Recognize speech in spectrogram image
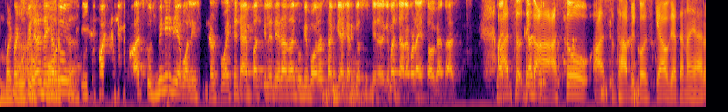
बट वो स्पिनर तो देखा फोर तो आज कुछ भी नहीं दिया बॉलिंग स्पिनर्स को। ऐसे टाइम पास के लिए दे रहा था क्योंकि बॉलर थक गया करके उसको स्पिनर के पास जाना पड़ा ऐसा हो गया था आज। आज तो देखो आज तो आज तो था बिकॉज़ क्या हो गया था ना यार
